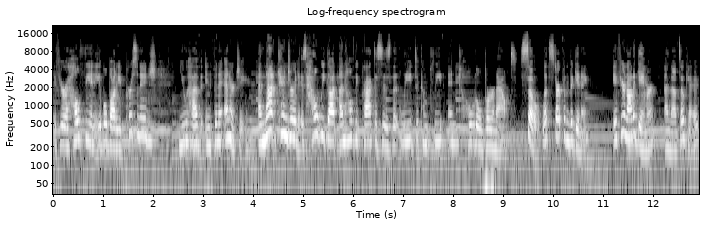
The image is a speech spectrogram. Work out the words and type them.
if you're a healthy and able bodied personage, you have infinite energy. And that kindred is how we got unhealthy practices that lead to complete and total burnout. So let's start from the beginning. If you're not a gamer, and that's okay,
